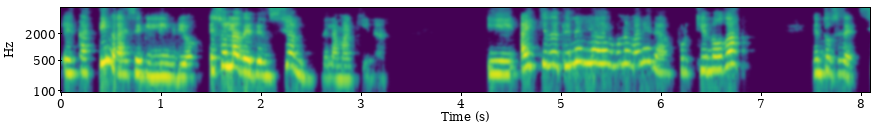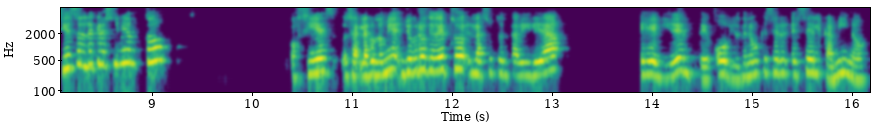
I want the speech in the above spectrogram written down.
eh, castiga ese equilibrio. Eso es la detención de la máquina. Y hay que detenerla de alguna manera, porque no da. Entonces, si es el decrecimiento, o si es, o sea, la economía, yo creo que de hecho la sustentabilidad es evidente, obvio, tenemos que ser, ese es el camino,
